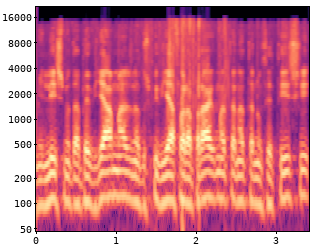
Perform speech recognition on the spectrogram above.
μιλήσει με τα παιδιά μας, να τους πει διάφορα πράγματα, να τα νοθετήσει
